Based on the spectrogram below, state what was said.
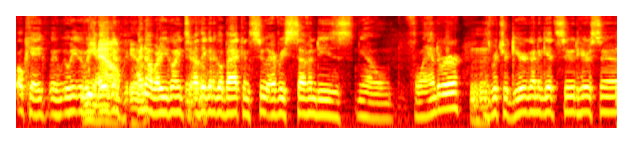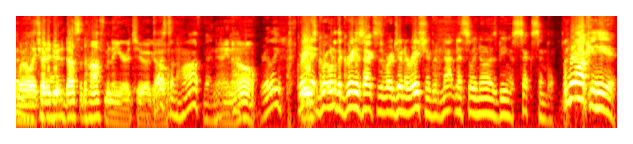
Okay. We, we, we- now, gonna- you I know. know, but are you going to? You Are they going to go back and sue every '70s, you know, philanderer? Mhm. Is Richard Gere going to get sued here soon? Well, they tried to do it to Dustin Hoffman a year or two ago. Dustin Hoffman. I know. Really? Great, one of the greatest actors of our generation, but not necessarily known as being a sex symbol. I'm walking here.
